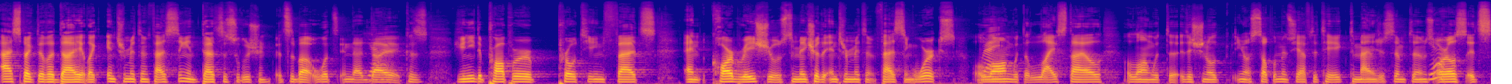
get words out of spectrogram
aspect of a diet like intermittent fasting and that's the solution it's about what's in that Yeah. diet because you need the proper protein fats and carb ratios to make sure the intermittent fasting works Right. along with the lifestyle along with the additional you know supplements you have to take to manage the symptoms or else it's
